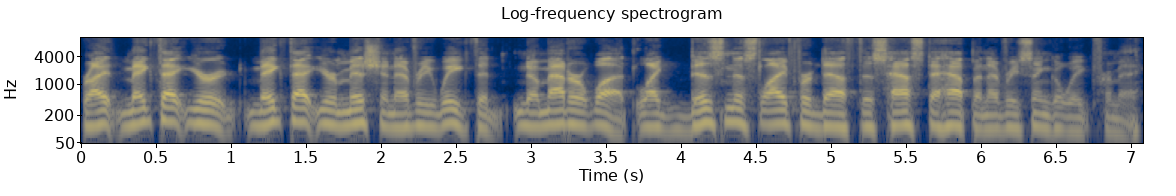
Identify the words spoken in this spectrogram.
right make that your make that your mission every week that no matter what like business life or death this has to happen every single week for me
